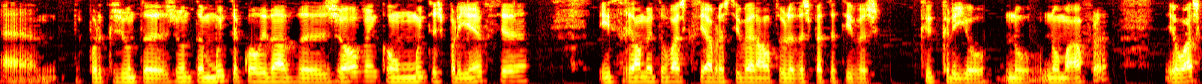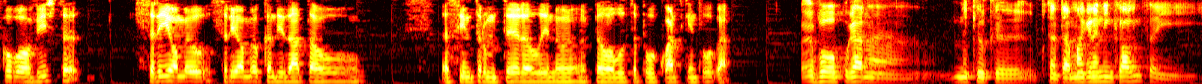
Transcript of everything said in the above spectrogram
um, porque junta, junta muita qualidade jovem com muita experiência. E se realmente o Vasco se abra estiver à altura das expectativas que criou no, no Mafra, eu acho que o Boa Vista seria o meu, seria o meu candidato ao, a se intrometer ali no, pela luta pelo quarto e quinto lugar. Eu vou pegar na, naquilo que, portanto, é uma grande incógnita e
